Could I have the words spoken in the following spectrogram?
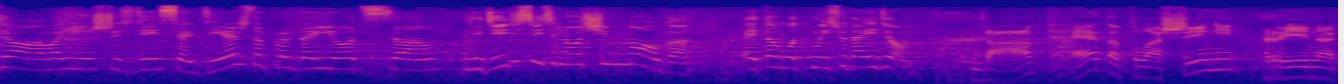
Да, Ванюша, здесь одежда продается. Людей действительно очень много. Это вот мы сюда идем. Да, это Плашини рынок.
